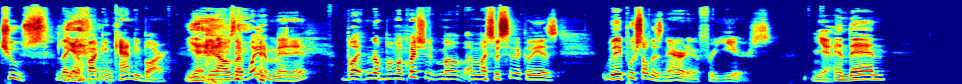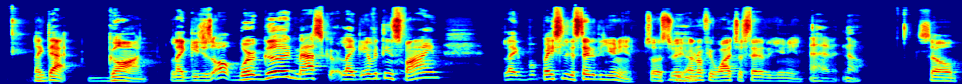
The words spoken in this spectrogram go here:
choose like a Yeah. fucking candy bar." yeah, You know, I was like, "Wait a minute." But no, but my question, my, my specifically is, they pushed all this narrative for years, yeah, and then like that, gone. Like it just, oh, we're good, mask, like everything's fine. Like basically the State of the Union. So it's, I don't mm-hmm. know if you watch the State of the Union. I haven't. No, So,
